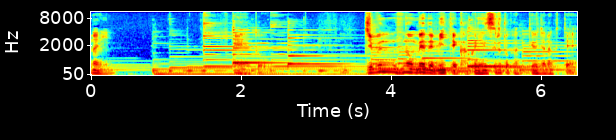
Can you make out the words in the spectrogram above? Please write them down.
何？えっ、ー、と、自分の目で見て確認するとかっていうんじゃなくて、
